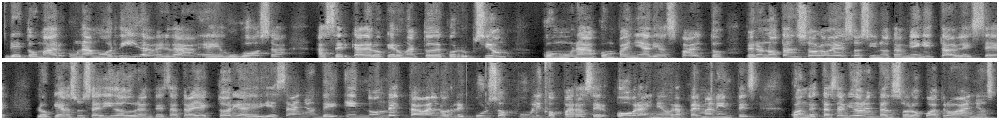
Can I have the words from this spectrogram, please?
de tomar una mordida, ¿verdad?, eh, jugosa acerca de lo que era un acto de corrupción con una compañía de asfalto, pero no tan solo eso, sino también establecer lo que ha sucedido durante esa trayectoria de 10 años de en dónde estaban los recursos públicos para hacer obras y mejoras permanentes, cuando esta servidora en tan solo cuatro años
